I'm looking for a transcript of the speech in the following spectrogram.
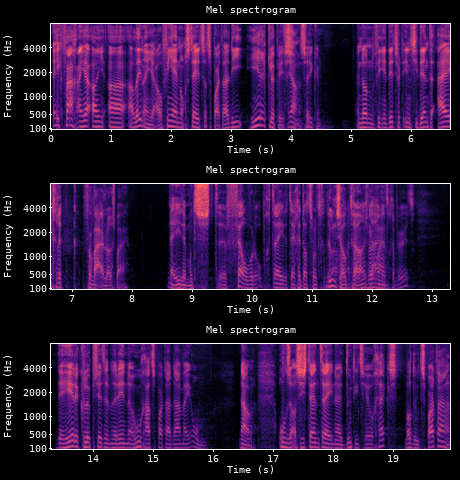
ik vraag aan jou, aan, uh, alleen aan jou. Vind jij nog steeds dat Sparta die herenclub is? ja, zeker. En dan vind je dit soort incidenten eigenlijk verwaarloosbaar. Nee, er moet eh, fel worden opgetreden tegen dat soort gedrag. Doen ze ook trouwens, hoor, maar- dat gebeurt. De herenclub zit hem erin. Hoe gaat Sparta daarmee om? Nou, onze assistent-trainer doet iets heel geks. Wat doet Sparta?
